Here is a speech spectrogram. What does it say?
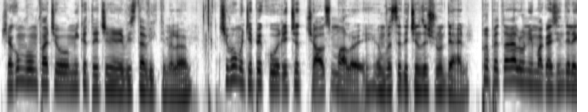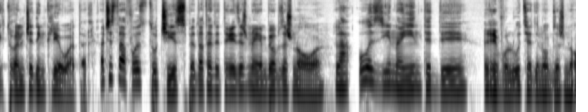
Și acum vom face o mică trecere în revista victimelor. Și vom începe cu Richard Charles Mallory, în vârstă de 51 de ani, proprietar al unui magazin de electronice din Clearwater. Acesta a fost ucis pe data de 30 noiembrie 89, la o zi înainte de Revoluția din 89.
